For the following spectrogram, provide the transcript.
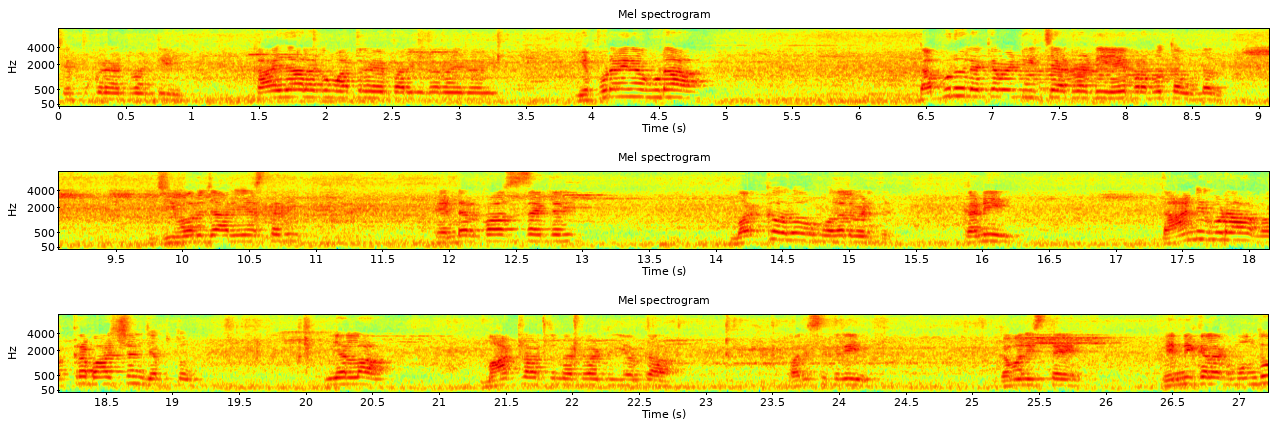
చెప్పుకునేటువంటి కాగితాలకు మాత్రమే పరిమితమైనవి ఎప్పుడైనా కూడా డబ్బులు లెక్కబెట్టి ఇచ్చేటువంటి ఏ ప్రభుత్వం ఉండదు. జీవోలు జారీ చేస్తుంది టెండర్ ప్రాసెస్ అవుతుంది వర్క్లో మొదలు పెడుతుంది. కానీ దాన్ని కూడా వక్ర భాష్యం చెప్తూ ఇలా మాట్లాడుతున్నటువంటి ఈ యొక్క పరిస్థితిని గమనిస్తే ఎన్నికలకు ముందు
